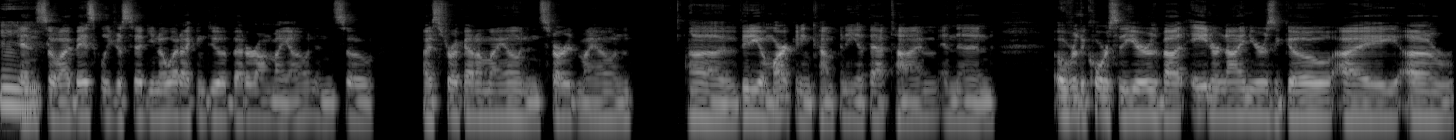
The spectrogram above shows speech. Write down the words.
Mm. And so I basically just said, you know what, I can do it better on my own. And so I struck out on my own and started my own uh, video marketing company at that time. And then over the course of the years, about eight or nine years ago, I uh,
